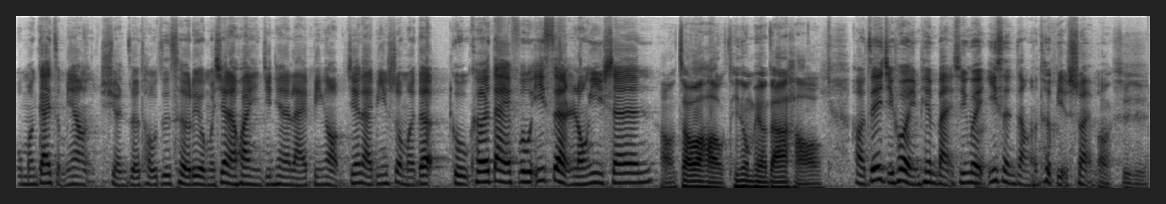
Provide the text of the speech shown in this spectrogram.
我们该怎么样选择投资策略？我们先来欢迎今天的来宾哦。今天来宾是我们的骨科大夫 Eason 龙医生。好，早上好，听众朋友大家好。好，这一集会有影片版，是因为 Eason 长得特别帅嘛？哦，谢谢。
